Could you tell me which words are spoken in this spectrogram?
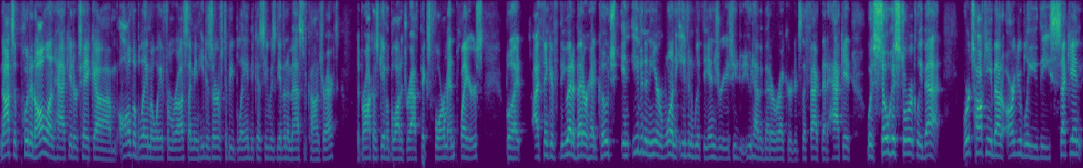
Not to put it all on Hackett or take um, all the blame away from Russ. I mean, he deserves to be blamed because he was given a massive contract. The Broncos gave up a lot of draft picks for him and players. But I think if you had a better head coach, in even in year one, even with the injuries, you'd, you'd have a better record. It's the fact that Hackett was so historically bad. We're talking about arguably the second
